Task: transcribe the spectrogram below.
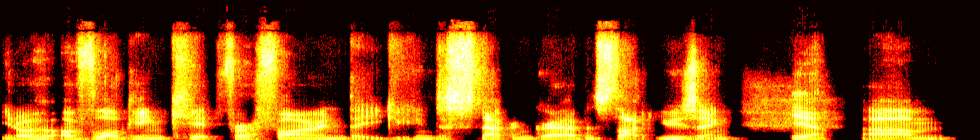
you know a vlogging kit for a phone that you can just snap and grab and start using. Yeah. Um,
